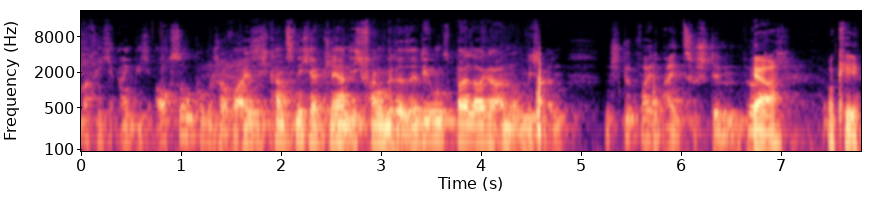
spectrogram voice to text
mache ich eigentlich auch so, komischerweise. Ich kann es nicht erklären. Ich fange mit der Sättigungsbeilage an, um mich dann ein Stück weit einzustimmen. Wirklich. Ja, okay.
